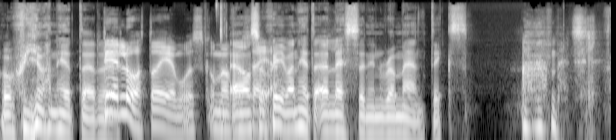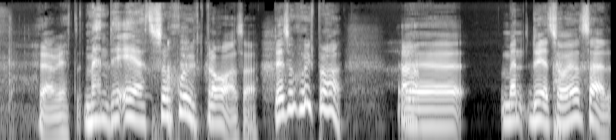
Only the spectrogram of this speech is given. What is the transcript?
Och skivan heter... Det låter emosk om jag får ja, och så säga. skivan heter A Lesson in Romantics. Men sluta. Jag vet. Men det är så sjukt bra alltså. Det är så sjukt bra. Ja. Eh, men du vet, så har jag så här,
